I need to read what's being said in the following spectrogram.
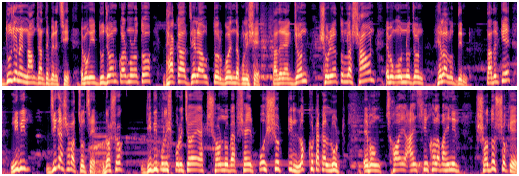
দুজনের নাম জানতে পেরেছি এবং এই দুজন কর্মরত ঢাকা জেলা উত্তর গোয়েন্দা পুলিশে। তাদের একজন শরীয়তুল্লাহ শাওন এবং অন্যজন হেলাল উদ্দিন। তাদেরকে নিবিড় জিজ্ঞাসাবাদ চলছে। দর্শক, ডিবি পুলিশ পরিচয়ে এক স্বর্ণ ব্যবসায়ীর পঁয়ষট্টি লক্ষ টাকা লুট এবং ছয় আইন শৃঙ্খলা বাহিনীর সদস্যকে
